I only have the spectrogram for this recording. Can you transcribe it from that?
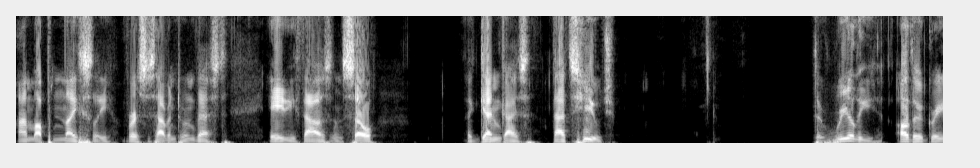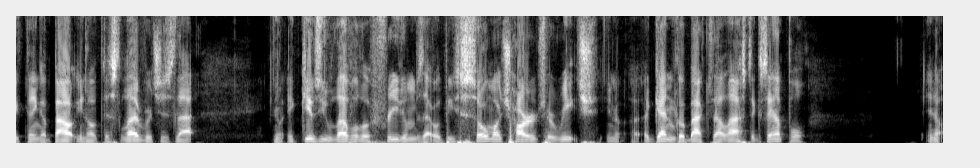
I'm up nicely versus having to invest 80,000. So again, guys, that's huge. The really other great thing about, you know, this leverage is that you know, it gives you level of freedoms that would be so much harder to reach. You know, again, go back to that last example. You know,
